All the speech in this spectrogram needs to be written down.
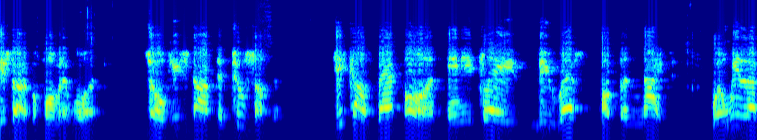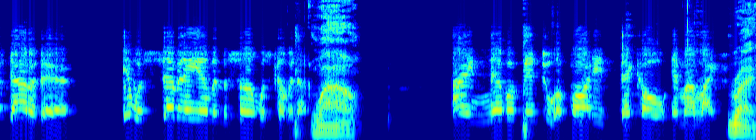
He started performing at 1. So he stopped at 2 something. He comes back on and he plays the rest of the night. When we left out of there, it was 7 a.m. and the sun was coming up. Wow. I ain't never been to a party that cold in my life. Right.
